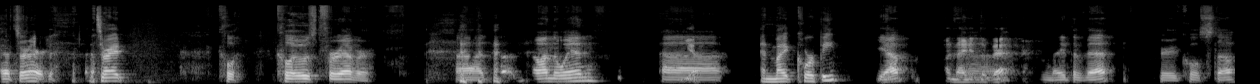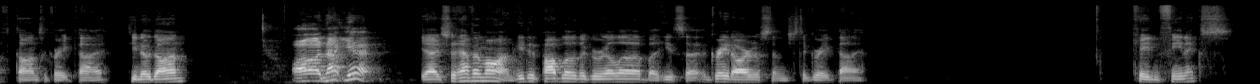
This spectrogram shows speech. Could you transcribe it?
That's right. That's right. Cl- closed forever. Uh, on the win. Uh, yep. And Mike Corpy. Yep. A night at the vet. Uh, night at the vet. Very cool stuff. Don's a great guy. Do you know Don? Uh, not yet. Yeah, I should have him on. He did Pablo the Gorilla, but he's a great artist and just a great guy. Caden Phoenix,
